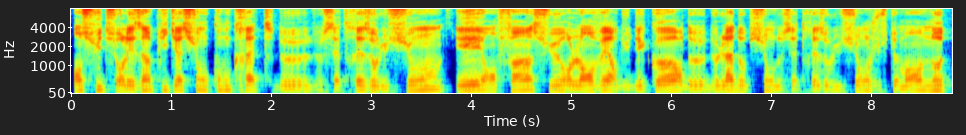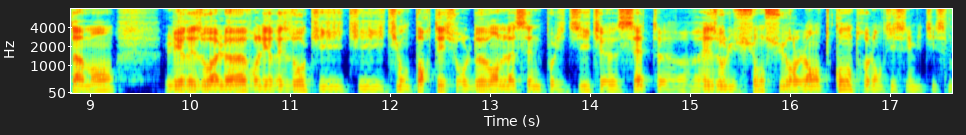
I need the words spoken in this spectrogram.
ensuite sur les implications concrètes de, cette résolution, et enfin sur l'envers du décor de l'adoption de cette résolution, justement, notamment les réseaux à l'œuvre, les réseaux qui, ont porté sur le devant de la scène politique euh, cette euh, résolution contre l'antisémitisme.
